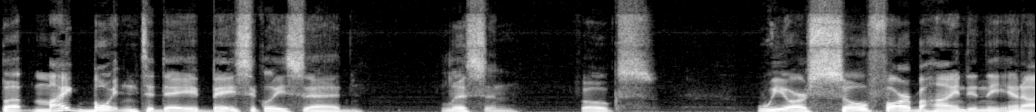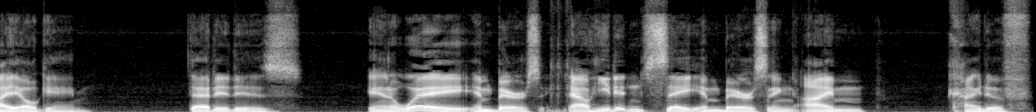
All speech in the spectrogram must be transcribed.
But Mike Boynton today basically said listen, folks, we are so far behind in the NIL game that it is, in a way, embarrassing. Now, he didn't say embarrassing. I'm kind of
